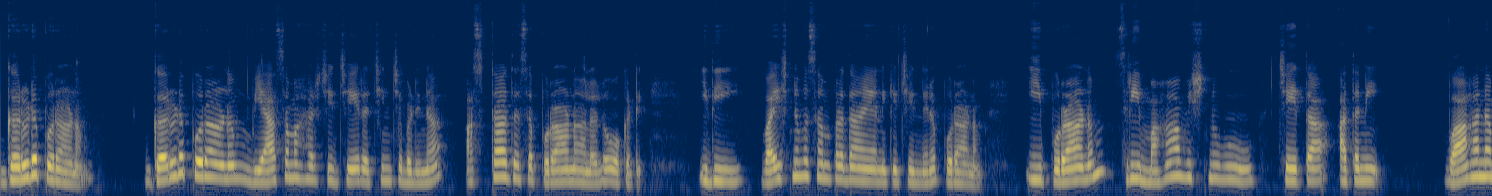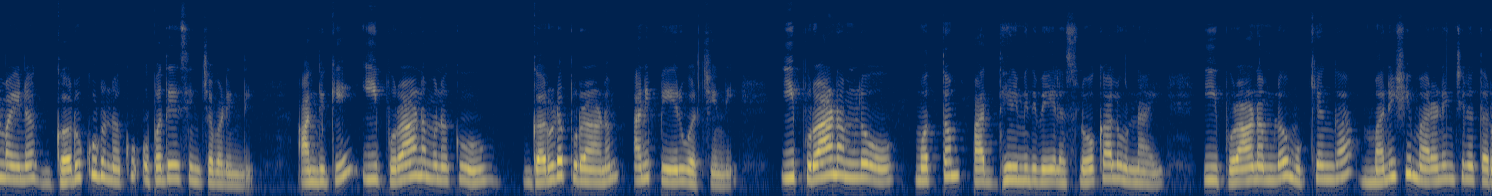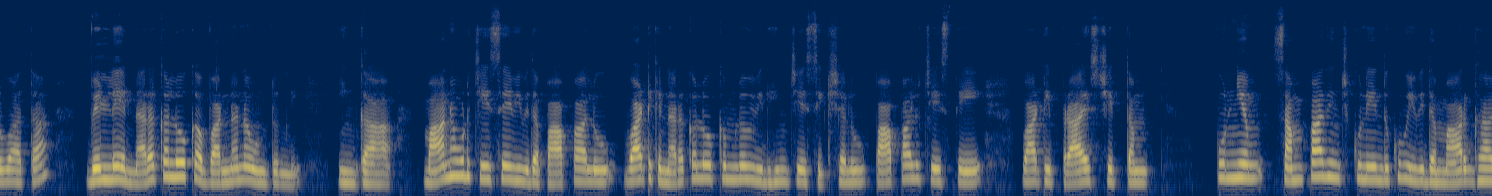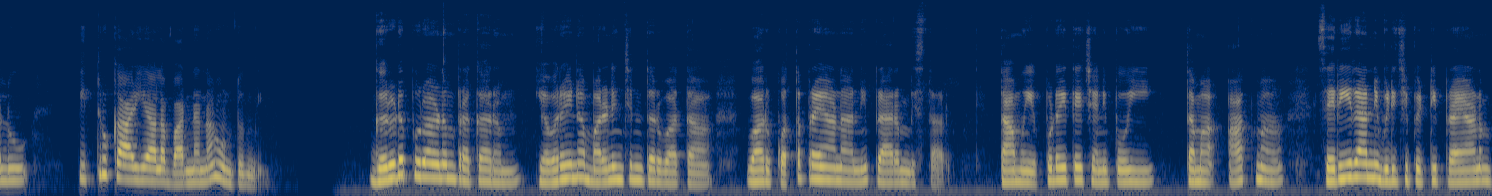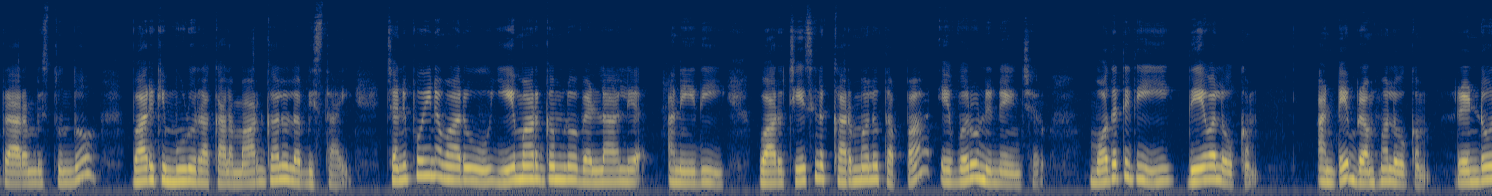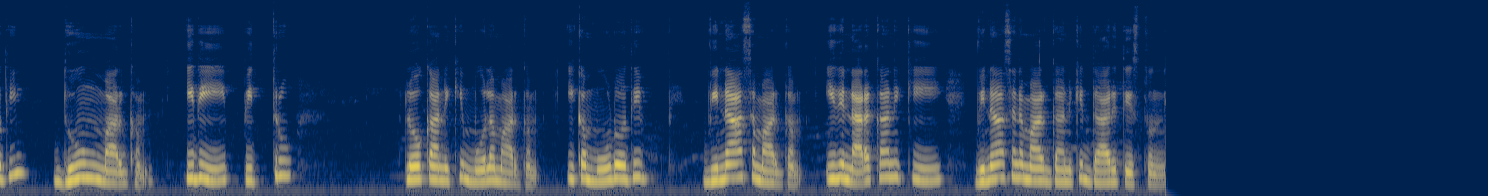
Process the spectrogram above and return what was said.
గరుడ పురాణం. గరుడ పురాణం వ్యాసమహర్షిచే రచించబడిన అష్టాదశ పురాణాలలో ఒకటి. ఇది వైష్ణవ సంప్రదాయానికి చెందిన పురాణం. ఈ పురాణం శ్రీ మహావిష్ణువు చేత అతని వాహనమైన గరుకుడునకు ఉపదేశించబడింది. అందుకే ఈ పురాణమునకు గరుడ పురాణం అని పేరు వచ్చింది. ఈ పురాణంలో మొత్తం పద్దెనిమిది వేల శ్లోకాలు ఉన్నాయి. ఈ పురాణంలో ముఖ్యంగా మనిషి మరణించిన తరువాత వెళ్ళే నరకలోక వర్ణన ఉంటుంది. ఇంకా మానవుడు చేసే వివిధ పాపాలు వాటికి నరకలోకంలో విధించే శిక్షలు పాపాలు చేస్తే వాటి ప్రాయశ్చిత్తం పుణ్యం సంపాదించుకునేందుకు వివిధ మార్గాలు పితృకార్యాల వర్ణన ఉంటుంది. గరుడ పురాణం ప్రకారం ఎవరైనా మరణించిన తరువాత వారు కొత్త ప్రయాణాన్ని ప్రారంభిస్తారు. తాము ఎప్పుడైతే చనిపోయి తమ ఆత్మ శరీరాన్ని విడిచిపెట్టి ప్రయాణం ప్రారంభిస్తుందో వారికి మూడు రకాల మార్గాలు లభిస్తాయి. చనిపోయిన వారు ఏ మార్గంలో వెళ్ళాలి అనేది వారు చేసిన కర్మలు తప్ప ఎవ్వరూ నిర్ణయించరు. మొదటిది దేవలోకం అంటే బ్రహ్మలోకం. రెండోది ధూమ్ మార్గం. ఇది పితృ లోకానికి మూల మార్గం. ఇక మూడోది వినాశ మార్గం. ఇది నరకానికి వినాశన మార్గానికి దారితీస్తుంది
